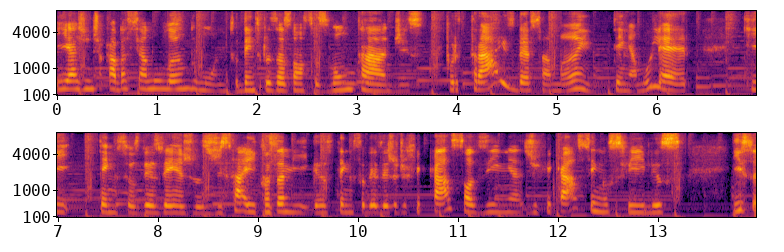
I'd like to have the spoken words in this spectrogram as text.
e a gente acaba se anulando muito dentro das nossas vontades. Por trás dessa mãe tem a mulher que tem os seus desejos de sair com as amigas, tem o seu desejo de ficar sozinha, de ficar sem os filhos. Isso,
